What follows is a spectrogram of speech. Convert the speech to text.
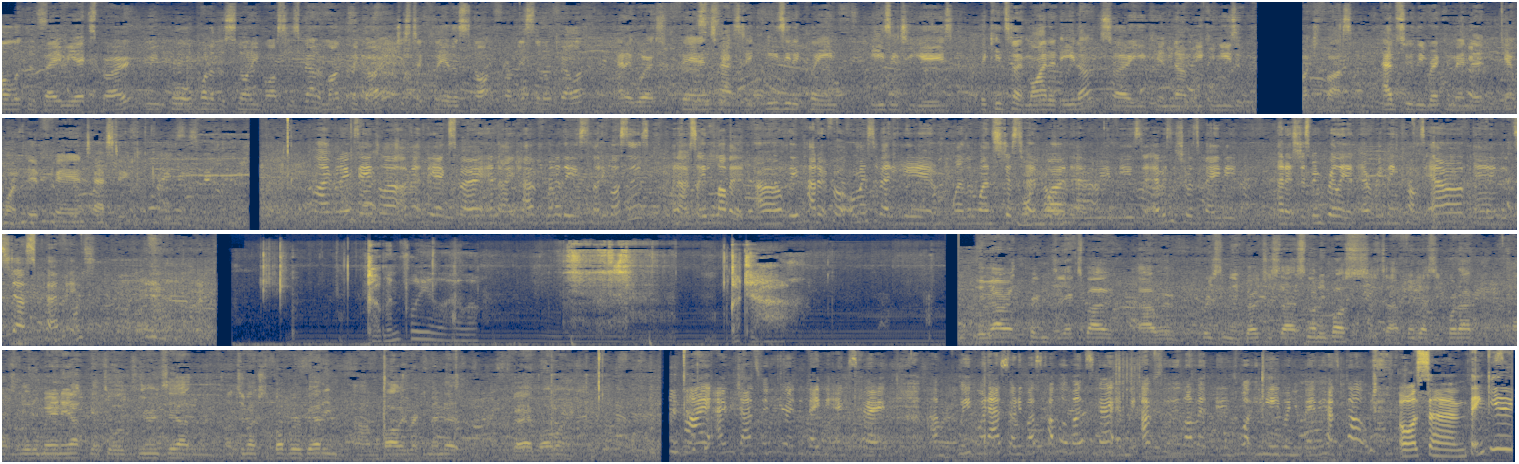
At the Baby Expo, we bought one of the snotty bosses about a month ago just to clear the snot from this little fella, and it works fantastic. Easy to clean, easy to use. The kids don't mind it either, so you can um, you can use it with much fuss. Absolutely recommend it. Get one; they're fantastic. Hi, my name's Angela. I'm at the expo and I have one of these snotty bosses and I absolutely love it. Uh, we've had it for almost about a year. My little one's just turned one and we've used it ever since she was a baby and it's just been brilliant. Everything comes out and it's just perfect. Coming for you, Lila. Here we are at the Pregnancy Expo. Uh, we've recently purchased our Snotty Boss. It's a fantastic product. Helps the little man out, gets all the clearance out. Not too much to bother about him. Um, highly recommend it. Go out buy one. Hi, I'm Jasmine here at the Baby Expo. Um, we bought our Snotty Boss a couple of months ago and we absolutely love it. It's what you need when your baby has a cold. Awesome. Thank you.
